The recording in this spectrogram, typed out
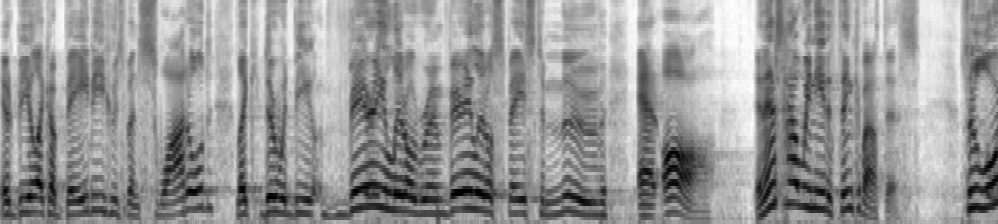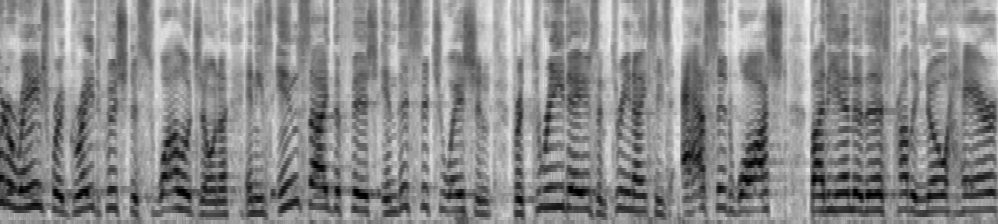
It would be like a baby who's been swaddled. Like there would be very little room, very little space to move at all. And that's how we need to think about this. So the Lord arranged for a great fish to swallow Jonah, and he's inside the fish in this situation for three days and three nights. He's acid washed by the end of this, probably no hair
